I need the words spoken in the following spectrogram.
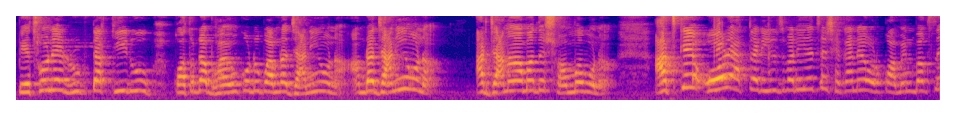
পেছনের রূপটা কী রূপ, কতটা ভয়ঙ্কর রূপ, আমরা জানিও না। আমরা জানিও না। আর জানা আমাদের সম্ভবও না। আজকে ওর একটা রিলস বানিয়েছে, সেখানে ওর কমেন্ট বক্সে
